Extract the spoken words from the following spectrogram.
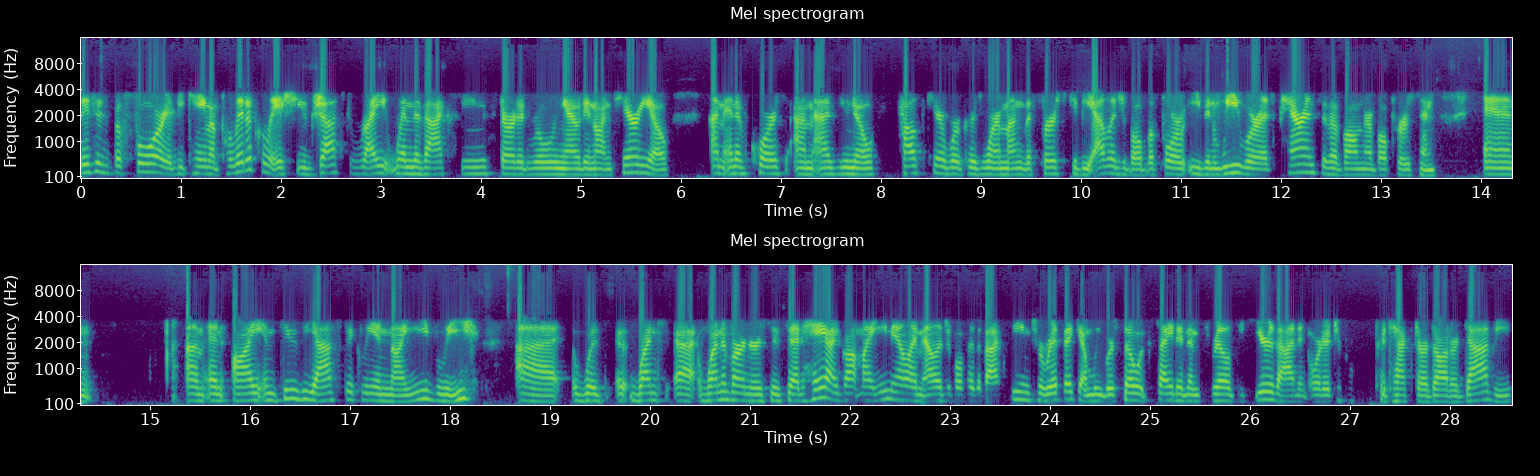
this is before it became a political issue, just right when the vaccine started rolling out in Ontario, um, and of course, um, as you know, healthcare workers were among the first to be eligible before even we were as parents of a vulnerable person, and um, and I enthusiastically and naively uh, was uh, once uh, one of our nurses said, "Hey, I got my email. I'm eligible for the vaccine. Terrific!" And we were so excited and thrilled to hear that. In order to protect our daughter Gavi,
